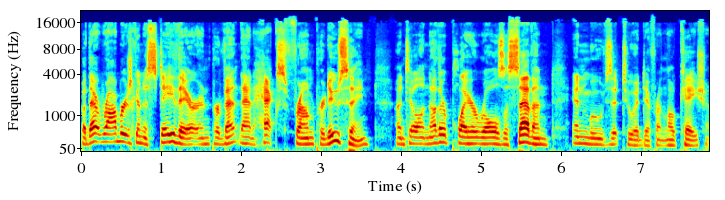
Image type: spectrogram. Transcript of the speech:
But that robber is going to stay there and prevent that hex from producing until another player rolls a seven and moves it to a different location.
